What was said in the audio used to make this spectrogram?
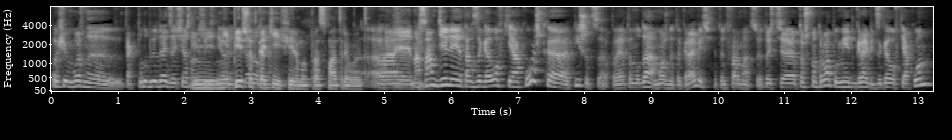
В общем, можно так понаблюдать за частной жизнью. Не пишут, народа. какие фильмы просматривают. А, э, на самом деле там в заголовке окошко пишется, поэтому да, можно это грабить, эту информацию. То есть, э, то, что ControlUp умеет грабить заголовки окон,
